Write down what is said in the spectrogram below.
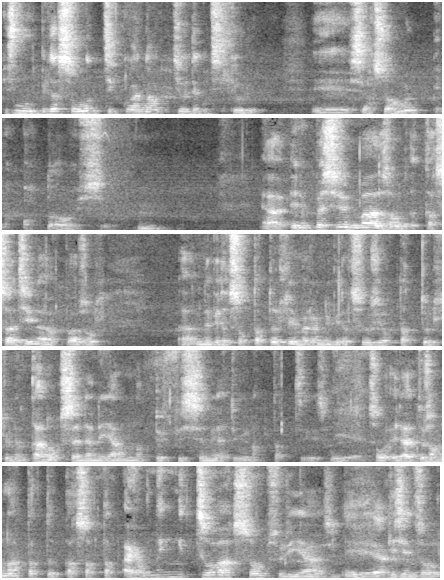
кисинни пилерсэрнер тиккуаннарутсуу такутиллуулу э сиарсуармут имаққорторуссуу Ja, инуппассуиммаа соо эққарсаатиинаарпаа соо набилерсортартуулли малун набилерсуусиортартууллуни qanорсананиарнер пиффиссами атугинартартигис соо илааттусарнаартарту эққарсартар ажорнингитсуаарсуум сулиааси э кисин соо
